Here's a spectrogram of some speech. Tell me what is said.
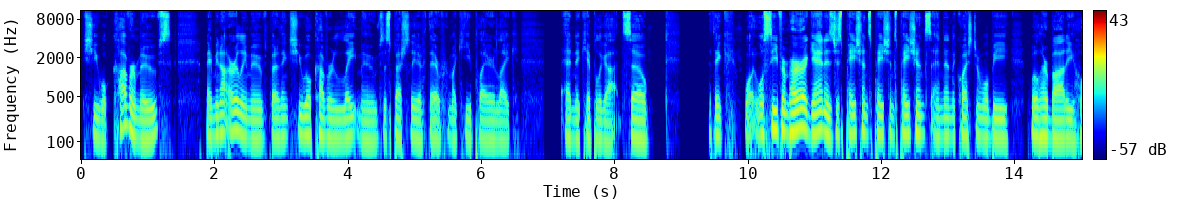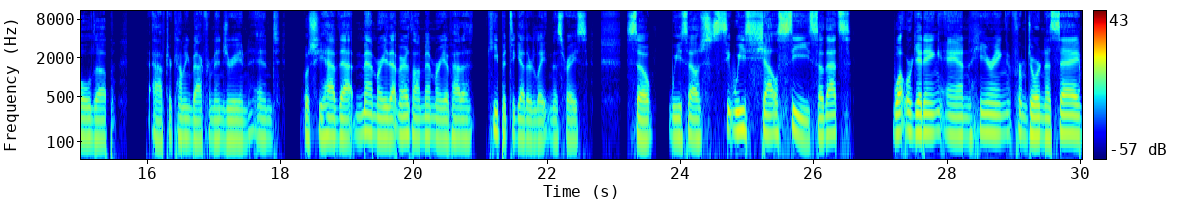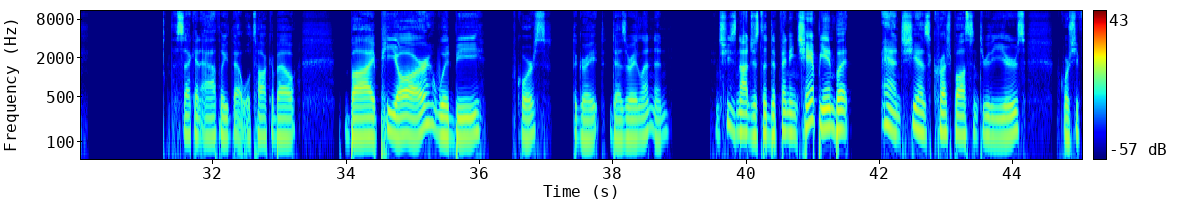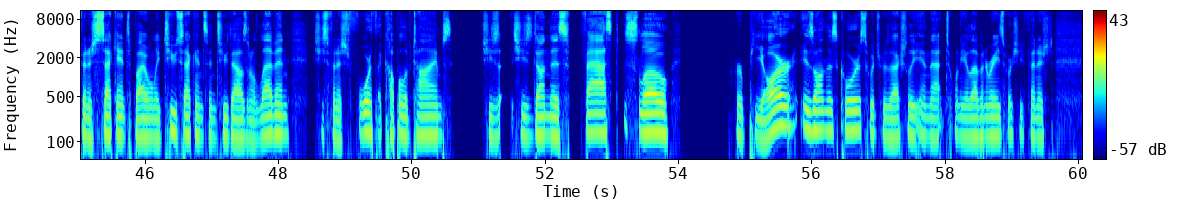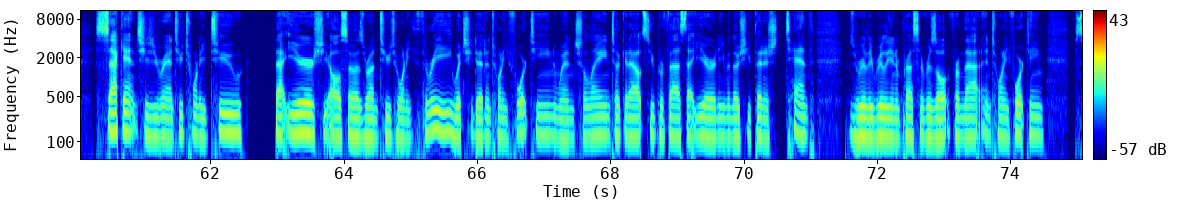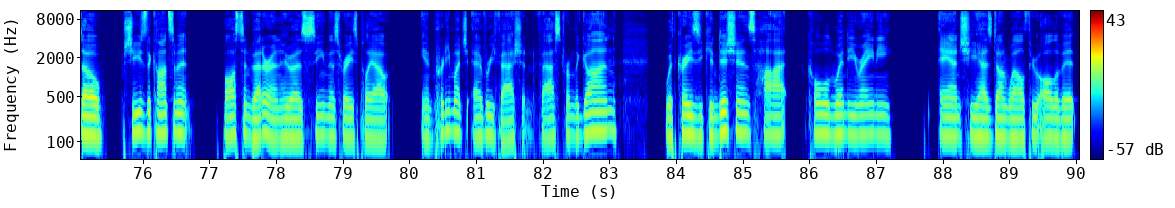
she will cover moves, maybe not early moves, but I think she will cover late moves, especially if they're from a key player like Edna Kiplagat. So I think what we'll see from her again is just patience, patience, patience, and then the question will be, will her body hold up after coming back from injury, and and will she have that memory, that marathon memory of how to keep it together late in this race? So we shall see. We shall see. So that's what we're getting and hearing from Jordan Hasay, the second athlete that we'll talk about by PR would be, of course, the great Desiree Linden. And she's not just a defending champion, but man, she has crushed Boston through the years. Of course, she finished second by only two seconds in 2011. She's finished fourth a couple of times. She's she's done this fast, slow, her PR is on this course, which was actually in that 2011 race where she finished second. She ran 222 that year. She also has run 223, which she did in 2014 when Shalane took it out super fast that year. And even though she finished 10th, it was really, really an impressive result from that in 2014. So she's the consummate Boston veteran who has seen this race play out in pretty much every fashion fast from the gun with crazy conditions hot, cold, windy, rainy. And she has done well through all of it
